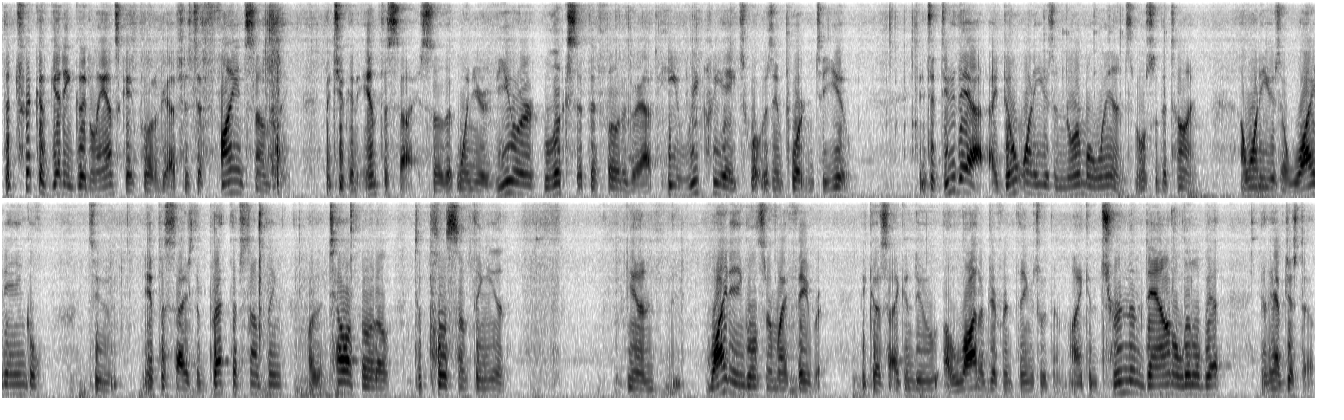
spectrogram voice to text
The trick of getting good landscape photographs is to find something that you can emphasize so that when your viewer looks at the photograph, he recreates what was important to you. And to do that, I don't want to use a normal lens most of the time. I want to use a wide angle to emphasize the breadth of something or the telephoto to pull something in. And wide angles are my favorite because I can do a lot of different things with them. I can turn them down a little bit and have just a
